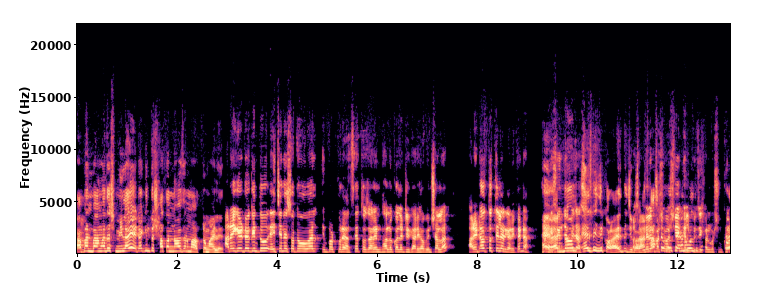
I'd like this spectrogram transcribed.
জাপান বাংলাদেশ মিলায় এটা কিন্তু সাতান্ন হাজার মাত্র মাইলেজ আর এই গাড়িটাও কিন্তু H N S automobile import করে আনছে তো জানেন ভালো কোয়ালিটির গাড়ি হবে ইনশাআল্লাহ। আর এটাও তো তেলের গাড়ি তাই না? হ্যাঁ একদম এলপিজি করা এলপিজি করা। আচ্ছা, তেলের পাশাপাশি এলপিজি কনভার্সন করা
